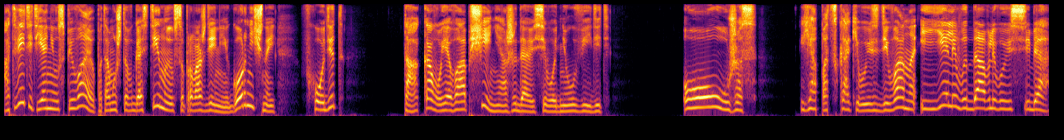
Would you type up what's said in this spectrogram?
Ответить я не успеваю, потому что в гостиную в сопровождении горничной входит та, кого я вообще не ожидаю сегодня увидеть. О, ужас! Я подскакиваю с дивана и еле выдавливаю из себя.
